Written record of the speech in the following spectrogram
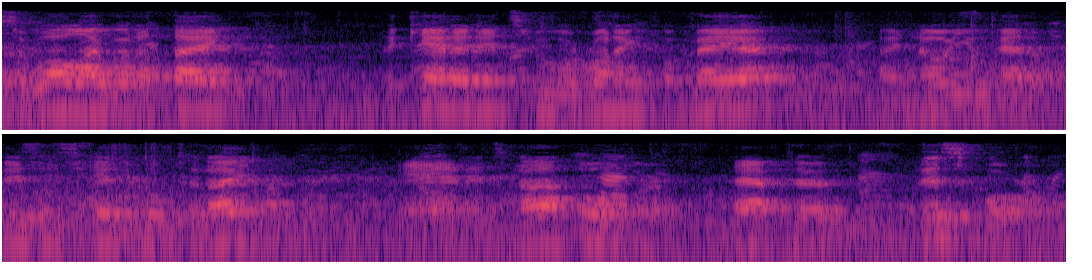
First of all, I want to thank the candidates who are running for mayor. I know you had a busy schedule tonight, and it's not over after this forum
